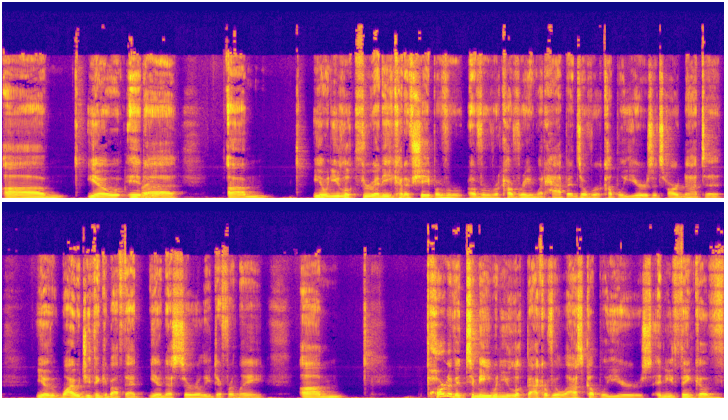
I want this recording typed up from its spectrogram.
Um, you know it. Right. Uh, um, you know, when you look through any kind of shape of a, of a recovery and what happens over a couple years, it's hard not to, you know, why would you think about that, you know, necessarily differently? Um, part of it to me, when you look back over the last couple of years and you think of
